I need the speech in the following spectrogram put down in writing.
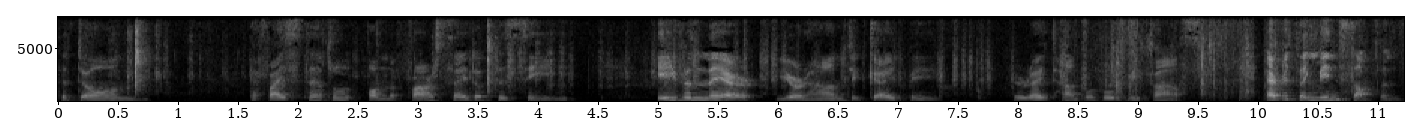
the dawn, if I settle on the far side of the sea, even there your hand to guide me, your right hand will hold me fast. Everything means something.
